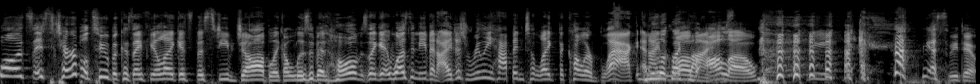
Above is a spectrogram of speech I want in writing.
well, it's it's terrible too because I feel like it's the Steve Job, like Elizabeth Holmes. Like it wasn't even. I just really happened to like the color black, and You I look like love mine. aloe. Yes, we do.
